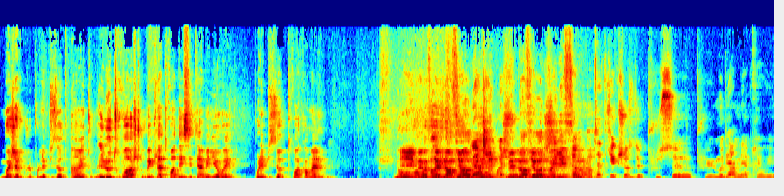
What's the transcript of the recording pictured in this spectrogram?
moi j'avoue que pour l'épisode 1 et tout, et le 3, je trouvais que la 3D s'était améliorée pour l'épisode 3 quand même. Non, Et en même- même l'environnement, il même l'environnement, il j'ai est vraiment en tête quelque chose de plus, euh, plus moderne, mais après, oui.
